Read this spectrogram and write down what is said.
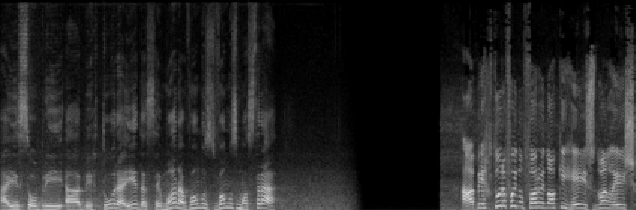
aí sobre a abertura aí da semana. Vamos, vamos mostrar? A abertura foi no Fórum Enoque Reis, no Aleixo,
